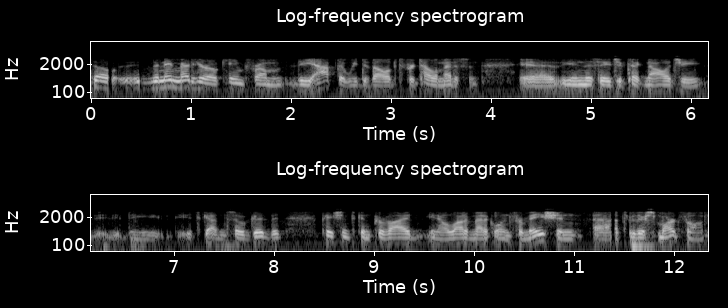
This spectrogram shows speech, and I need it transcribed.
So the name MedHero came from the app that we developed for telemedicine. Uh, in this age of technology, the, it's gotten so good that patients can provide, you know, a lot of medical information uh, through their smartphones,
